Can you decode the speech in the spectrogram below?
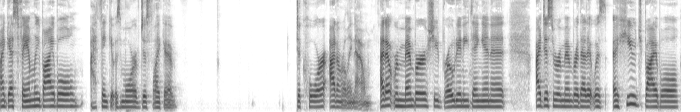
I guess, family Bible. I think it was more of just like a decor. I don't really know. I don't remember if she wrote anything in it. I just remember that it was a huge Bible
